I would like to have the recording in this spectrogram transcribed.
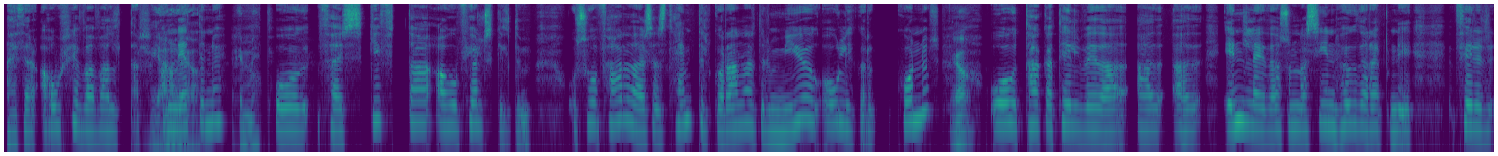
þær eru áhrifavaldar Já, á já. netinu Einmitt. og þær skipta á fjölskyldum og svo fara þær semst heim til hver annar, þetta eru mjög ólíkar konur Já, og taka til við að, að, að innleiða svona sín hugðarefni fyrir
